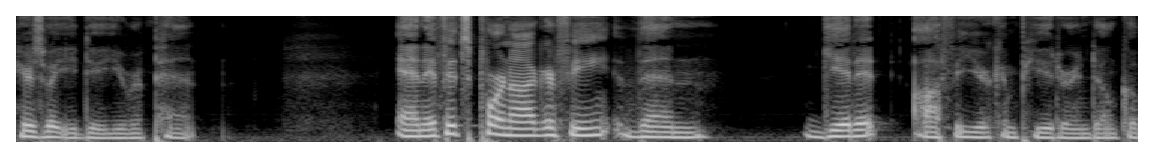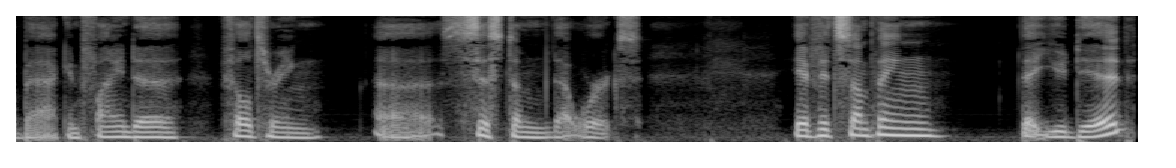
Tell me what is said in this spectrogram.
here's what you do you repent. And if it's pornography, then get it off of your computer and don't go back and find a filtering uh, system that works. If it's something that you did,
